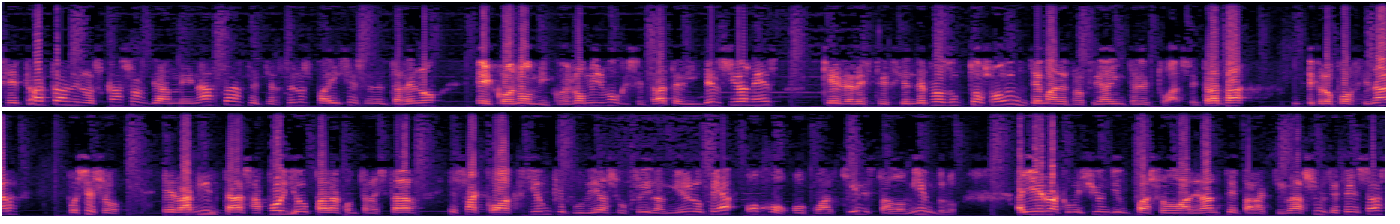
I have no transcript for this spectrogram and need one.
se trata de los casos de amenazas de terceros países en el terreno económico. Es lo mismo que se trate de inversiones, que de restricción de productos o de un tema de propiedad intelectual. Se trata de proporcionar, pues eso, herramientas, apoyo para contrastar esa coacción que pudiera sufrir la Unión Europea, ojo, o cualquier Estado miembro. Ayer la Comisión dio un paso adelante para activar sus defensas,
